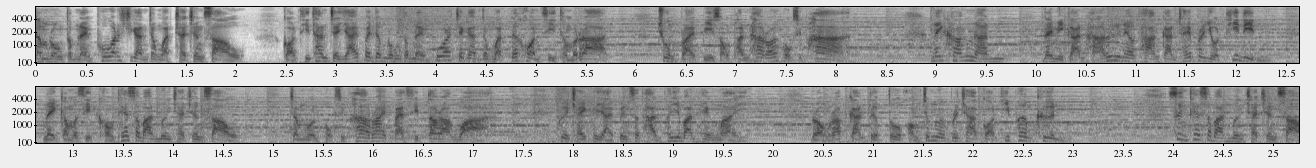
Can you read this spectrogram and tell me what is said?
ดำรงตำแหน่งผู้ว่าราชการจังหวัดฉะเชิงเซา ก่อนที่ท่านจะย้ายไปดำรงตำแหน่งผู้ราชการจังหวัดนครศรีธรรมราช ช่วงปลายปี 2565 ในครั้งนั้นได้มีการหารือแนวทางการใช้ประโยชน์ที่ดิน ในกรรมสิทธิ์ของเทศบาลเมืองฉะเชิงเซาจำนวน 65 ไร่ 80 ตารางวา เพื่อใช้ขยายเป็นสถานพยาบาลแห่งใหม่ รองรับการเติบโตของจำนวนประชากรที่เพิ่มขึ้น ซึ่งเทศบาลเมืองฉะเชิงเซา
